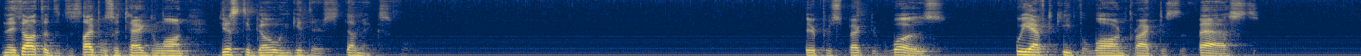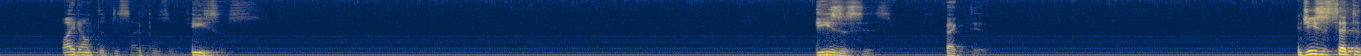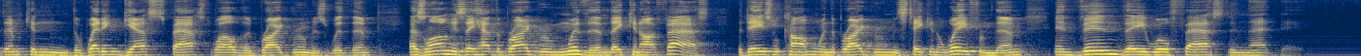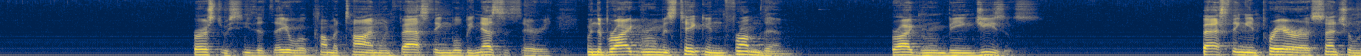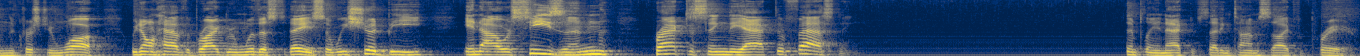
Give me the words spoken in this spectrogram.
And they thought that the disciples had tagged along just to go and get their stomachs full. Their perspective was we have to keep the law and practice the fast. Why don't the disciples of Jesus? Jesus' perspective Jesus said to them, Can the wedding guests fast while the bridegroom is with them? As long as they have the bridegroom with them, they cannot fast. The days will come when the bridegroom is taken away from them, and then they will fast in that day. First, we see that there will come a time when fasting will be necessary, when the bridegroom is taken from them, bridegroom being Jesus. Fasting and prayer are essential in the Christian walk we don't have the bridegroom with us today, so we should be in our season practicing the act of fasting. Simply an act of setting time aside for prayer.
